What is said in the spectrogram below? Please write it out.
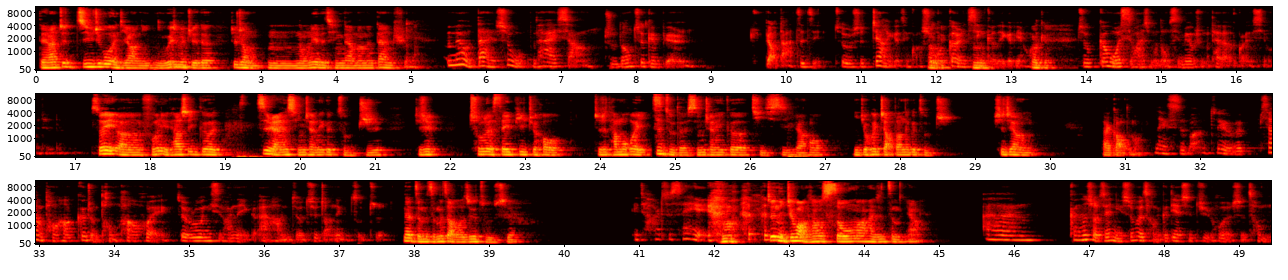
等一下就基于这个问题啊，你你为什么嗯觉得这种嗯浓烈的情感慢慢淡去了？没有，淡是我不太想主动去跟别人表达自己，就是这样一个情况，是我个人性格的一个变化 OK，就跟我喜欢什么东西没有什么太大的关系，我觉得。所以嗯，腐女它是一个自然形成的一个组织，就是出了 CP 之后，就是他们会自主的形成一个体系，然后你就会找到那个组织，是这样的。来搞的吗？类似吧，就有个像同好各种同好会，就如果你喜欢哪个爱好，你就去找那个组织。那怎么怎么找到这个组织？It's hard to say 就你去网上搜吗？还是怎么样？嗯，可能首先你是会从一个电视剧，或者是从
